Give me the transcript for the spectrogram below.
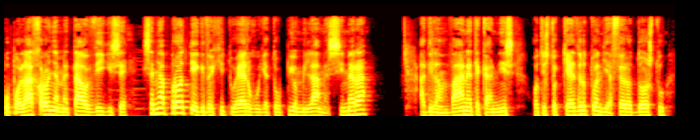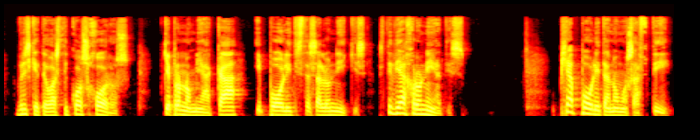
που πολλά χρόνια μετά οδήγησε σε μια πρώτη εκδοχή του έργου για το οποίο μιλάμε σήμερα, αντιλαμβάνεται κανείς ότι στο κέντρο του ενδιαφέροντός του βρίσκεται ο αστικός χώρος και προνομιακά η πόλη της Θεσσαλονίκης, στη διαχρονία της. Ποια πόλη ήταν όμως αυτή,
